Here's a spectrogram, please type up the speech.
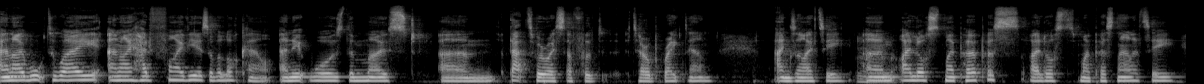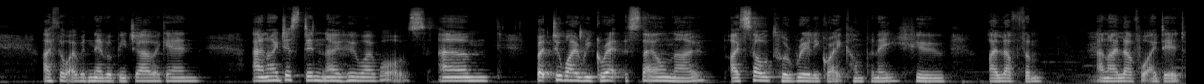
And I walked away and I had five years of a lockout. And it was the most, um, that's where I suffered a terrible breakdown, anxiety. Mm-hmm. Um, I lost my purpose, I lost my personality. I thought I would never be Jo again. And I just didn't know who I was. Um, but do I regret the sale? No. I sold to a really great company who I love them and I love what I did.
